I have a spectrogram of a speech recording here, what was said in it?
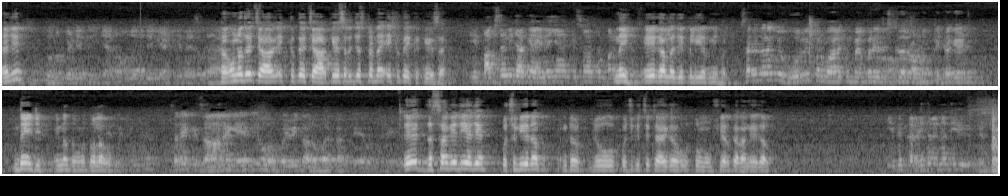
ਹਾਂਜੀ? ਦੋਨੋਂ ਬੇਟੇ ਤੁਸੀਂ ਕਿਹਾ ਨਾ ਉਹਨਾਂ ਦੇ ਵੀ ਐਕਟਿਵ ਹਾਂ। ਉਹਨਾਂ ਦੇ ਚਾਰ ਇੱਕ ਤੇ ਚਾਰ ਕੇਸ ਰਜਿਸਟਰਡ ਹੈ ਇੱਕ ਤੇ ਇੱਕ ਕੇਸ ਹੈ। ਇਹ ਪਾਕਿਸਤਾਨ ਵੀ ਜਾ ਕੇ ਆਏ ਨੇ ਜਾਂ ਕਿਸ ਤਰ੍ਹਾਂ ਸੰਪਰਕ? ਨਹੀਂ ਇਹ ਗੱਲ ਅਜੇ ਕਲੀਅਰ ਨਹੀਂ ਹੋਈ। ਸਰ ਇਹਨਾਂ ਦਾ ਕੋਈ ਹੋਰ ਵੀ ਪਰਿਵਾਰਕ ਮੈਂਬਰ ਇਹ ਰਿਸ਼ਤੇਦਾਰ ਰਾਉਂਡ ਅਪ ਕੀਤਾ ਗਿਆ ਹੈ? ਨਹੀਂ ਜੀ ਇਹਨਾਂ ਦੋਵਾਂ ਤੋਂ ਇਲਾਵਾ ਕੋਈ। ਸਰ ਇਹ ਕਿਸਾਨ ਹੈਗੇ ਕਿ ਹੋਰ ਕੋਈ ਵੀ ਕਾਰੋਬਾਰ ਕਰਦੇ ਆ ਵੱਖਰੇ? ਇਹ ਦੱਸਾਂਗੇ ਜੀ ਅਜੇ ਪੁੱਛ ਲਈਏ ਨਾ ਇੰਟਰ ਜੋ ਪੁੱਛ ਗਿੱਛ ਚ ਆਏਗਾ ਉਹ ਤੁਹਾਨੂੰ ਸ਼ੇਅਰ ਕਰਾਂਗੇ ਗੱਲ। ਇਹ ਫਿਰ ਘਰੇ ਸਰ ਇਹਨਾਂ ਦੀ ਹੈ।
